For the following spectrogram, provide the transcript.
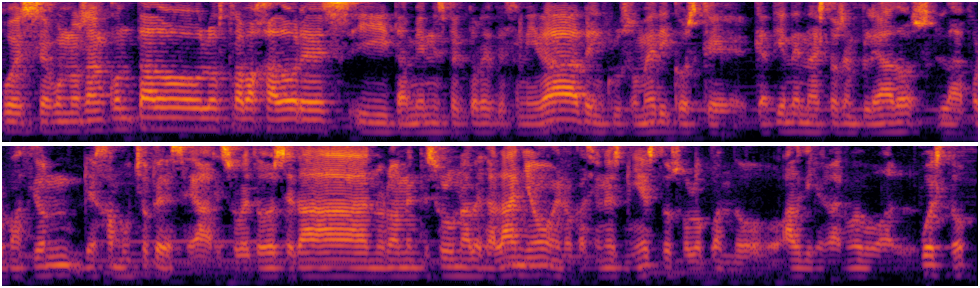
Pues según nos han contado los trabajadores y también inspectores de sanidad e incluso médicos que, que atienden a estos empleados, la formación deja mucho que desear. Sobre todo se da normalmente solo una vez al año, en ocasiones ni esto, solo cuando alguien llega nuevo al puesto.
